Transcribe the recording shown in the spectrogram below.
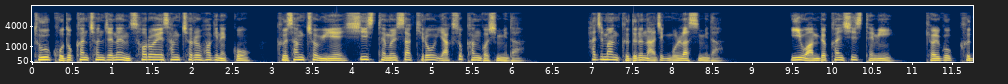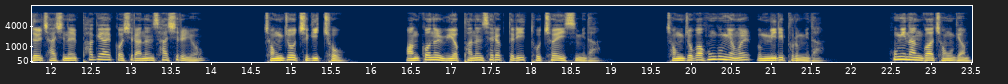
두 고독한 천재는 서로의 상처를 확인했고 그 상처 위에 시스템을 쌓기로 약속한 것입니다. 하지만 그들은 아직 몰랐습니다. 이 완벽한 시스템이 결국 그들 자신을 파괴할 것이라는 사실을요. 정조 즉위 초 왕권을 위협하는 세력들이 도처에 있습니다. 정조가 홍국영을 은밀히 부릅니다. 홍인환과 정우겸.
